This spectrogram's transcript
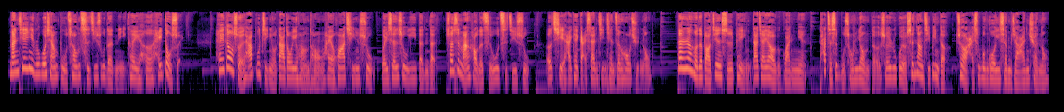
蛮建议，如果想补充雌激素的你，可以喝黑豆水。黑豆水它不仅有大豆异黄酮，还有花青素、维生素 E 等等，算是蛮好的植物雌激素，而且还可以改善金钱症候群哦。但任何的保健食品，大家要有个观念，它只是补充用的，所以如果有肾脏疾病的，最好还是问过医生比较安全哦。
